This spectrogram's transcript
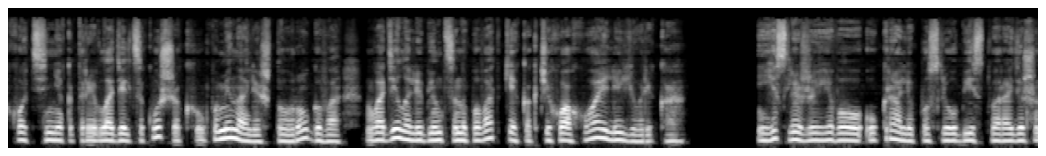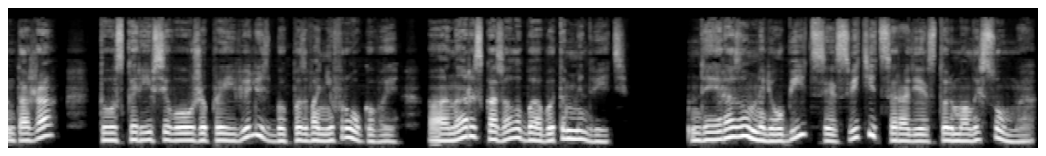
Хоть некоторые владельцы кошек упоминали, что Рогова водила любимца на поводке, как Чихуахуа или Йорика. Если же его украли после убийства ради шантажа, то, скорее всего, уже проявились бы, позвонив Роговой, а она рассказала бы об этом медведь. Да и разумно ли убийце светиться ради столь малой суммы?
